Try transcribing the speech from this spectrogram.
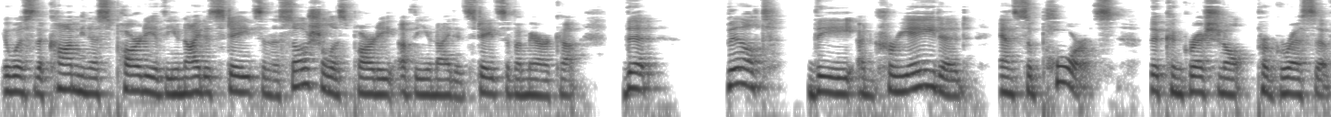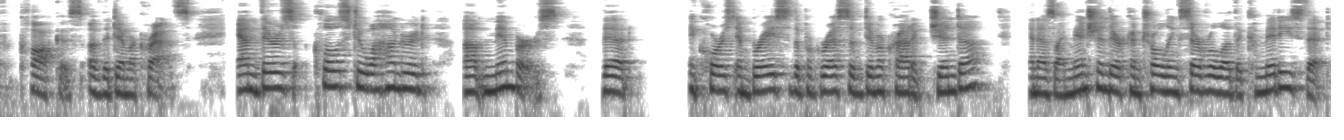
it was the Communist Party of the United States and the Socialist Party of the United States of America that built the and created and supports the Congressional Progressive Caucus of the Democrats. And there's close to 100 uh, members that of course, embrace the progressive democratic agenda. And as I mentioned, they're controlling several of the committees that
